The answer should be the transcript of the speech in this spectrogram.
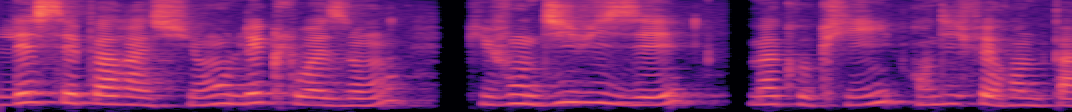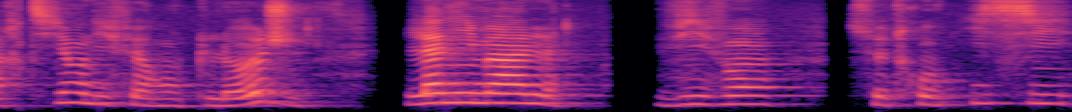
les séparations, les cloisons qui vont diviser ma coquille en différentes parties, en différentes loges. L'animal vivant se trouve ici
